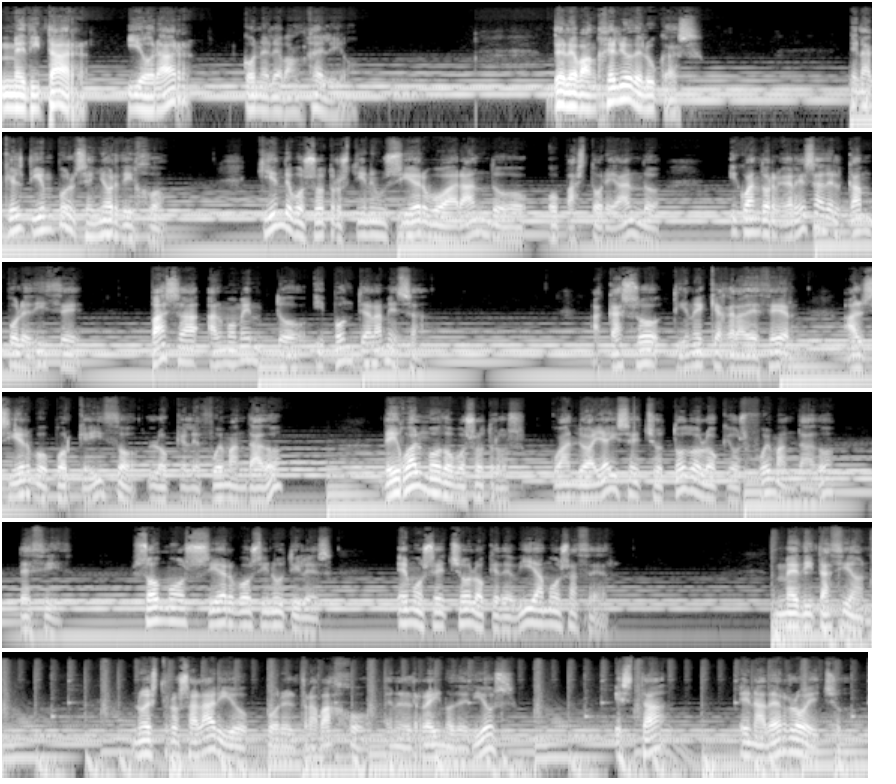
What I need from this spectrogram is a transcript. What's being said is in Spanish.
Meditar y orar con el Evangelio. Del Evangelio de Lucas. En aquel tiempo el Señor dijo, ¿quién de vosotros tiene un siervo arando o pastoreando y cuando regresa del campo le dice, pasa al momento y ponte a la mesa? ¿Acaso tiene que agradecer al siervo porque hizo lo que le fue mandado? De igual modo vosotros, cuando hayáis hecho todo lo que os fue mandado, decid, somos siervos inútiles, hemos hecho lo que debíamos hacer. Meditación. Nuestro salario por el trabajo en el reino de Dios está en haberlo hecho.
